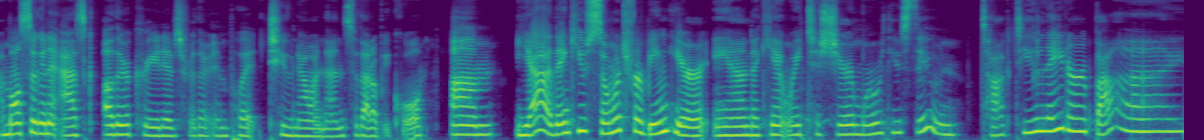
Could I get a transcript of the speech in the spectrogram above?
I'm also going to ask other creatives for their input too now and then, so that'll be cool. Um, yeah, thank you so much for being here, and I can't wait to share more with you soon. Talk to you later. Bye.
